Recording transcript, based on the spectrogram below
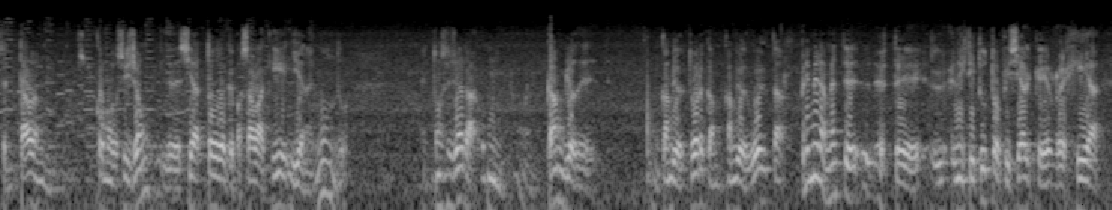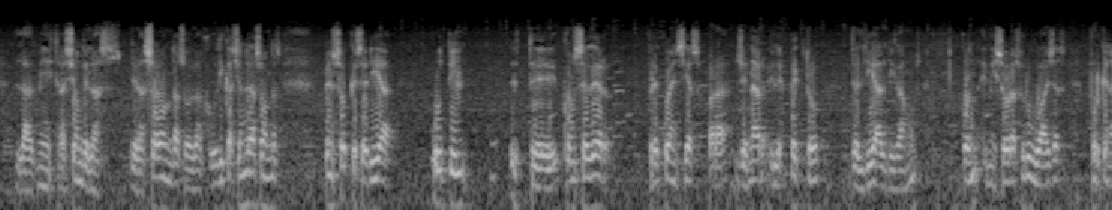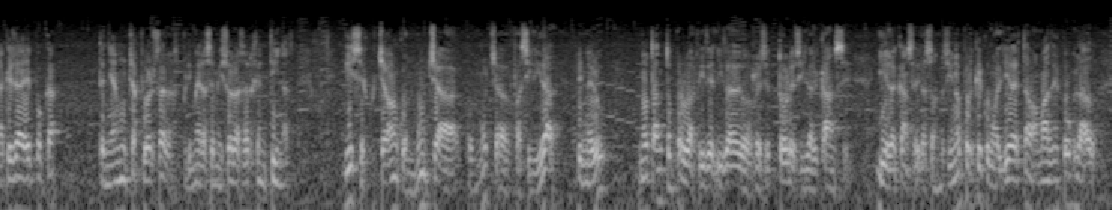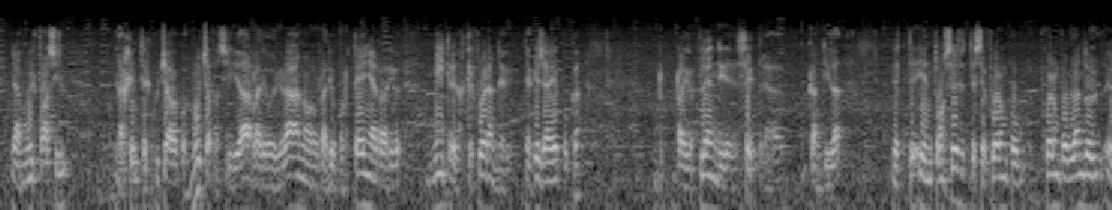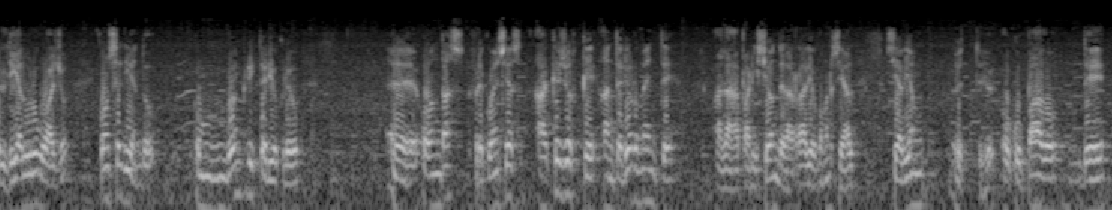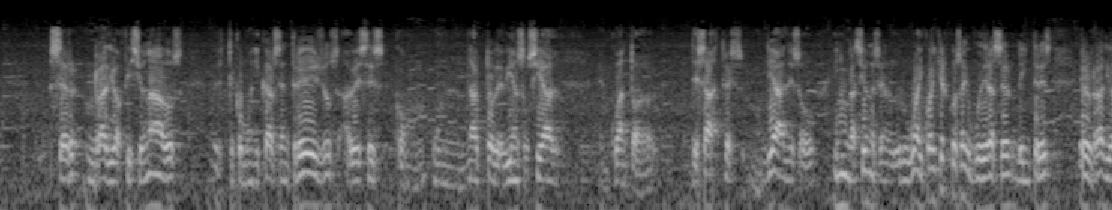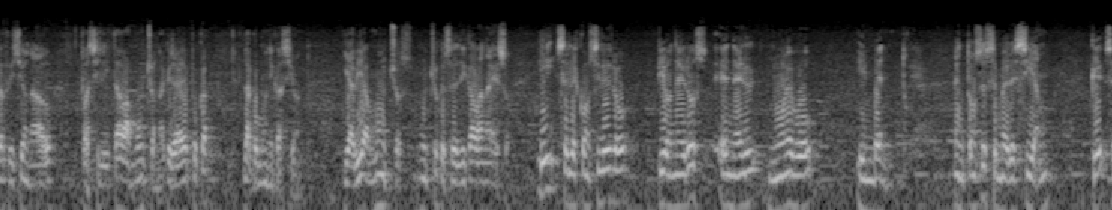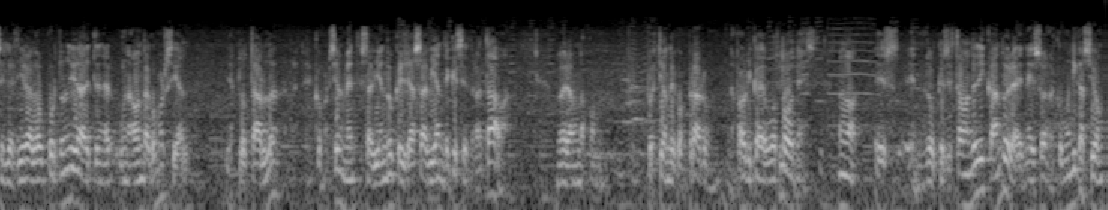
sentado en un cómodo sillón, y le decía todo lo que pasaba aquí y en el mundo. Entonces ya era un, cambio de un cambio de tuerca, un cambio de vuelta. Primeramente, este, el, instituto oficial que regía la administración de las, de las ondas o la adjudicación de las ondas pensó que sería útil este, conceder frecuencias para llenar el espectro del dial, digamos, con emisoras uruguayas, porque en aquella época tenían mucha fuerza las primeras emisoras argentinas y se escuchaban con mucha, con mucha facilidad. Primero, no tanto por la fidelidad de los receptores y el alcance y el alcance de las ondas, sino porque como el día estaba más despoblado, era muy fácil, la gente escuchaba con mucha facilidad Radio Belgrano, Radio Porteña, Radio Mitre, las que fueran de, aquella época, Radio Espléndida, etcétera, cantidad. Este, y entonces este, se fueron, fueron poblando el, día uruguayo, concediendo con buen criterio, creo, eh, ondas, frecuencias, a aquellos que anteriormente a la aparición de la radio comercial se habían este, ocupado de ser radioaficionados, este, comunicarse entre ellos, a veces con un acto de bien social en cuanto a desastres mundiales o inundaciones en el Uruguay, cualquier cosa que pudiera ser de interés, el radioaficionado facilitaba mucho en aquella época la comunicación y había muchos, muchos que se dedicaban a eso. Y se les consideró pioneros en el nuevo invento. Entonces se merecían que se les diera la oportunidad de tener una onda comercial, de explotarla eh, comercialmente, sabiendo que ya sabían de qué se trataba. No era una cuestión de comprar un- una fábrica de botones, no, no, es en lo que se estaban dedicando era en eso, en la comunicación,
